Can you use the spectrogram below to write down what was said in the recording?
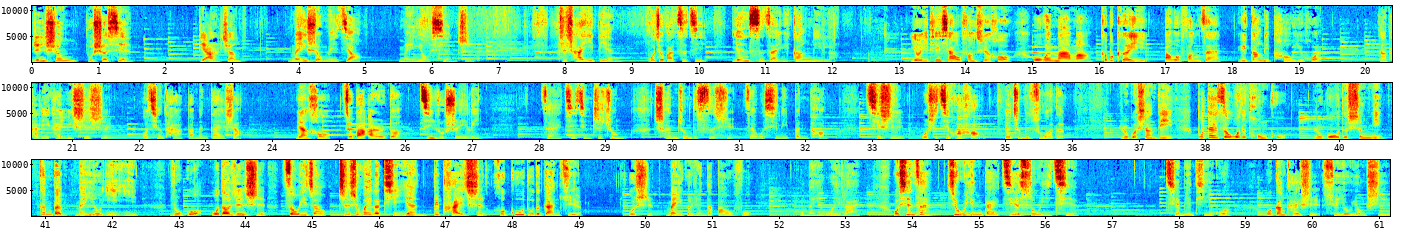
人生不设限，第二章，没手没脚，没有限制，只差一点，我就把自己淹死在浴缸里了。有一天下午放学后，我问妈妈可不可以把我放在浴缸里泡一会儿。当她离开浴室时，我请她把门带上，然后就把耳朵浸入水里。在寂静之中，沉重的思绪在我心里奔腾。其实我是计划好要这么做的。如果上帝不带走我的痛苦，如果我的生命根本没有意义，如果我到人世走一遭，只是为了体验被排斥和孤独的感觉，我是每个人的包袱，我没有未来，我现在就应该结束一切。前面提过，我刚开始学游泳时，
